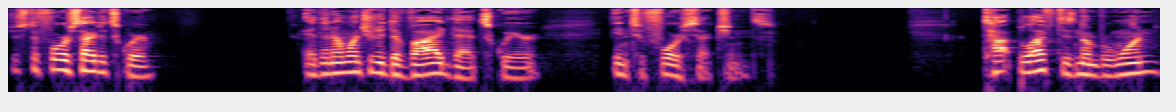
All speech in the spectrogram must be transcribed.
just a four sided square. And then I want you to divide that square into four sections. Top left is number one,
